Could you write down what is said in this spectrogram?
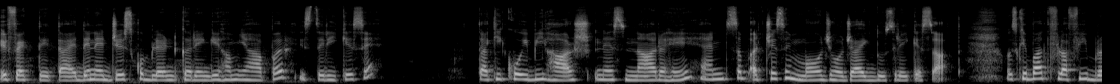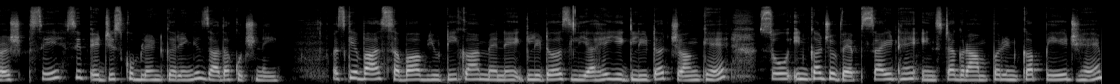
इफ़ेक्ट देता है। देन एडजस्ट को ब्लेंड करेंगे हम यहाँ पर इस तरीके से। ताकि कोई भी हार्शनेस ना रहे एंड सब अच्छे से मर्ज हो जाए एक दूसरे के साथ। उसके बाद फ्लफ़ी ब्रश से सिर्फ़ एजेस को ब्लेंड करेंगे, ज़्यादा कुछ नहीं। उसके बाद सबा ब्यूटी का मैंने ग्लिटर्स लिया है, ये ग्लिटर चंक है। सो इनका जो वेबसाइट है इंस्टाग्राम पर इनका पेज है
